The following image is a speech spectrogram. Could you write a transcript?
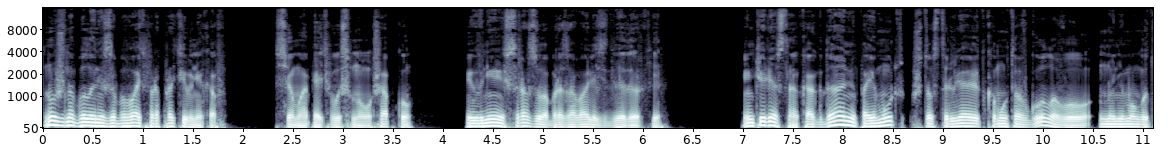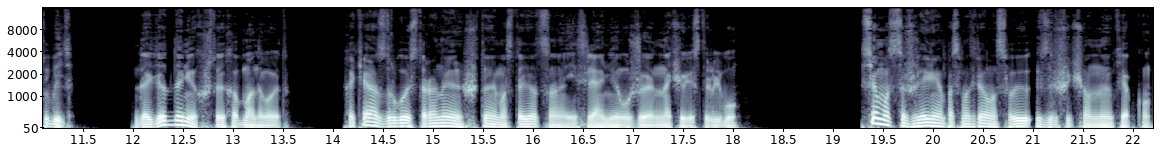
Нужно было не забывать про противников. Сема опять высунул шапку, и в ней сразу образовались две дырки. Интересно, когда они поймут, что стреляют кому-то в голову, но не могут убить? Дойдет до них, что их обманывают? Хотя, с другой стороны, что им остается, если они уже начали стрельбу? Сема с сожалением посмотрел на свою изрешеченную кепку.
